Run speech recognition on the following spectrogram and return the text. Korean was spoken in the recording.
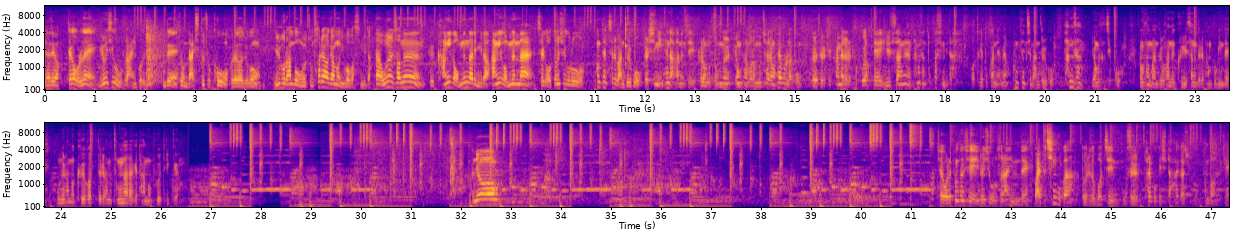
안녕하세요. 제가 원래 이런 식으로 옷을 안 입거든요. 근데 좀 날씨도 좋고 그래가지고 일부러 한번 오늘 좀 화려하게 한번 입어봤습니다. 자 오늘 저는 그 강의가 없는 날입니다. 강의가 없는 날 제가 어떤 식으로 콘텐츠를 만들고 열심히 해나가는지 그런 것을 오늘 영상으로 한번 촬영을 해보려고 그래서 이렇게 카메라를 켰고요. 제 일상은 항상 똑같습니다. 어떻게 똑같냐면 콘텐츠 만들고 항상 영상 찍고 영상 만들고 하는 그 일상들의 반복인데 오늘 한번 그것들을 한번 적나라하게 다 한번 보여드릴게요 안녕. 제가 원래 평상시에 이런 식으로 옷을 안 입는데 와이프 친구가 또 이렇게 멋진 옷을 팔고 계시다 해가지고 한번 이렇게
